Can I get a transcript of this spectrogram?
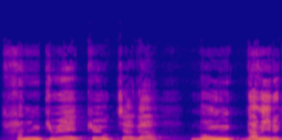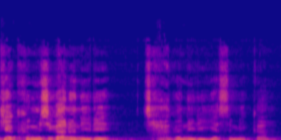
한 교회 교육자가 몽땅 이렇게 금식하는 일이 작은 일이겠습니까?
